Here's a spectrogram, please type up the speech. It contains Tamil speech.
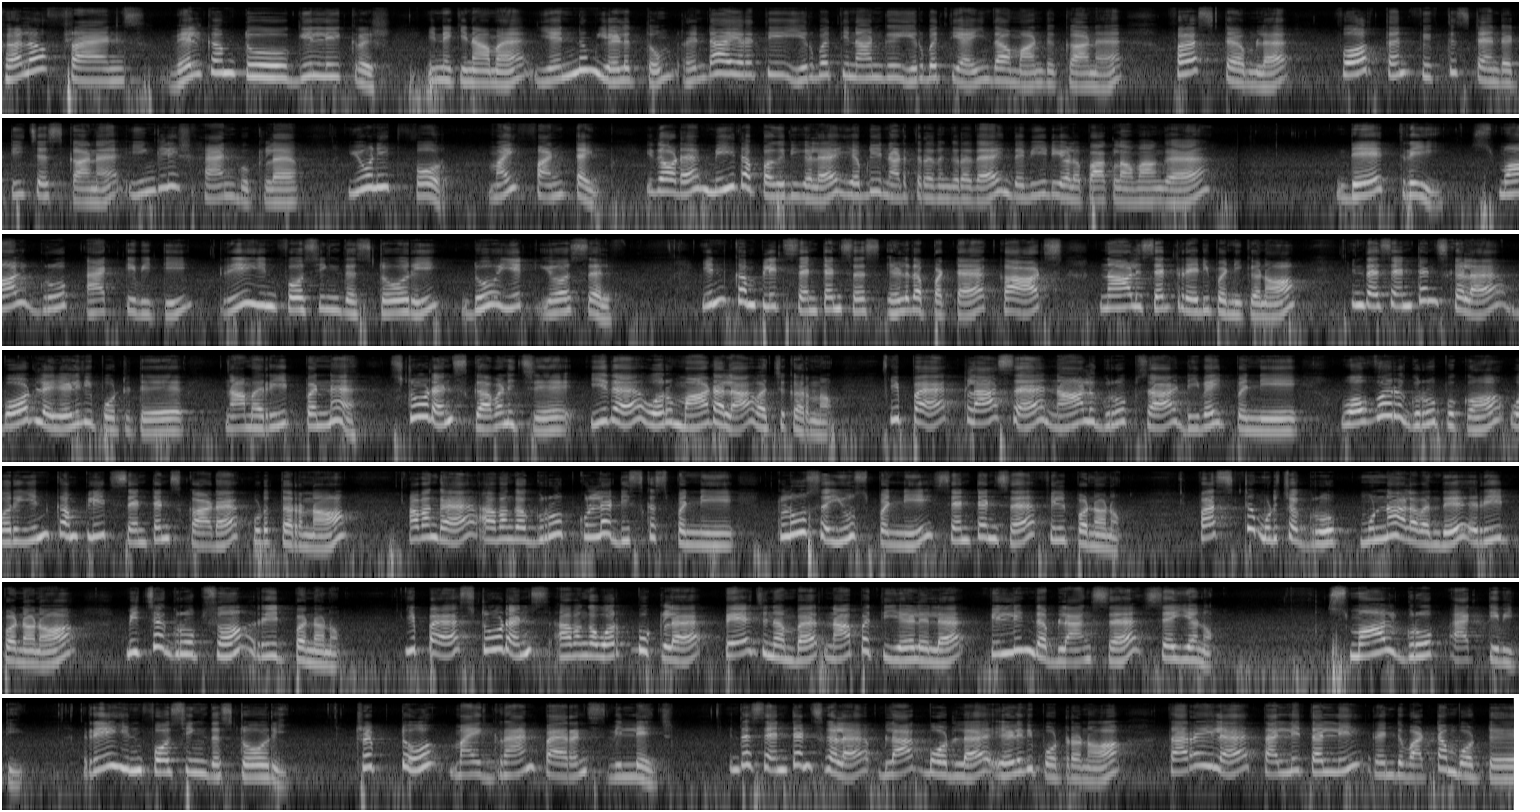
Hello friends welcome to Gilli Krish இன்றைக்கி நாம் என்னும் எழுத்தும் ரெண்டாயிரத்தி இருபத்தி நான்கு இருபத்தி ஐந்தாம் ஆண்டுக்கான ஃபர்ஸ்ட் டேர்மில் ஃபோர்த் அண்ட் ஃபிஃப்த் ஸ்டாண்டர்ட் டீச்சர்ஸ்க்கான English ஹேண்ட்புக்கில் unit four my fun time இதோட மீத பகுதிகளை எப்படி நடத்துறதுங்கிறத இந்த வீடியோவில் பார்க்கலாம் வாங்க. Day three small group activity reinforcing the story do it yourself incomplete sentences எழுதப்பட்ட கார்ட்ஸ் நாலு செட் ரெடி பண்ணிக்கணும். இந்த சென்டென்ஸ்களை போர்டில் எழுதி போட்டுட்டு நாம் ரீட் பண்ண ஸ்டூடெண்ட்ஸ் கவனித்து இதை ஒரு மாடலாக வச்சுக்கிறணும். இப்போ கிளாஸை நாலு குரூப்ஸாக டிவைட் பண்ணி ஒவ்வொரு குரூப்புக்கும் ஒரு இன்கம்ப்ளீட் சென்டென்ஸ் கார்டை கொடுத்துடணும் அவங்க அவங்க குரூப்புக்குள்ளே டிஸ்கஸ் பண்ணி க்ளூஸை யூஸ் பண்ணி சென்டென்ஸை ஃபில் பண்ணணும். ஃபஸ்ட்டு முடித்த குரூப் முன்னால் வந்து ரீட் பண்ணணும். மிச்ச குரூப்ஸும் ரீட் பண்ணணும். இப்போ ஸ்டூடெண்ட்ஸ் அவங்க ஒர்க் புக்கில் பேஜ் நம்பர் நாற்பத்தி ஏழில் ஃபில்லிங் த பிளாங்க்ஸை செய்யணும். Small group activity reinforcing the story trip to my grandparents village இந்த சென்டென்ஸ்களை பிளாக் போர்டில் எழுதி போட்டுறணும். தரையில் தள்ளி தள்ளி ரெண்டு வட்டம் போட்டு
